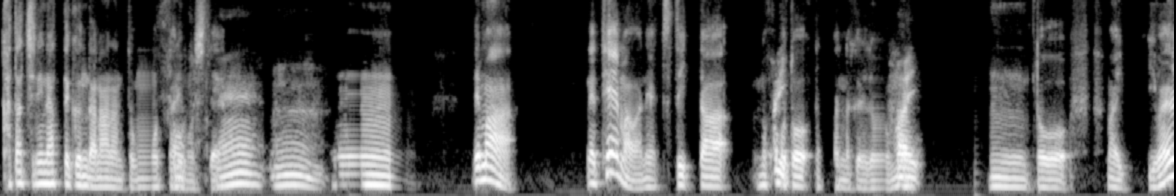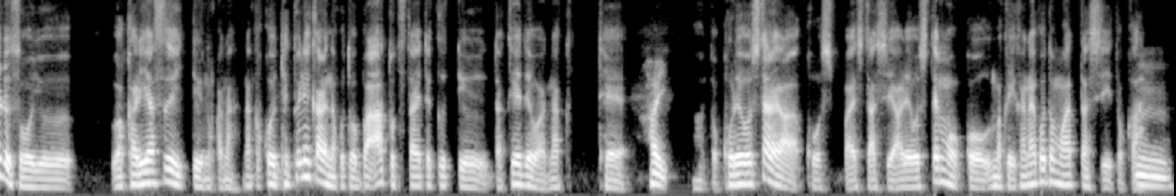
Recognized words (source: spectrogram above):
形になってくんだななんて思ったりもして。ですね。うん。うん。で、まあ、ね、テーマはね、ツイッターのことだったんだけれども、はい。うーんと、まあい、いわゆるそういう分かりやすいっていうのかな、なんかこういうテクニカルなことをバーッと伝えていくっていうだけではなくて、はい。あとこれをしたらこう失敗したし、あれをしてもこううまくいかないこともあったしとかうん。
